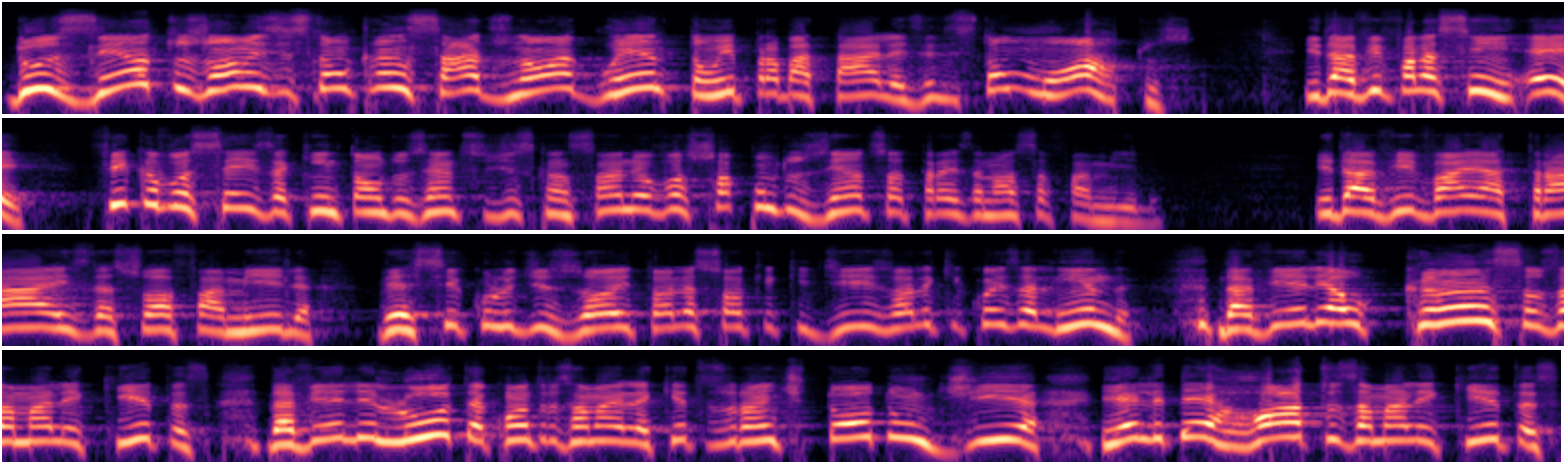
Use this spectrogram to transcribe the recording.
200 homens estão cansados, não aguentam ir para batalhas, eles estão mortos. E Davi fala assim: ei Fica vocês aqui então 200 descansando, eu vou só com 200 atrás da nossa família. E Davi vai atrás da sua família. Versículo 18, olha só o que, que diz, olha que coisa linda. Davi ele alcança os amalequitas. Davi ele luta contra os amalequitas durante todo um dia e ele derrota os amalequitas.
